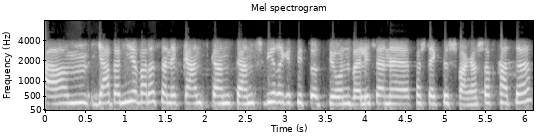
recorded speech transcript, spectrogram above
Ähm, ja, bei mir war das eine ganz, ganz, ganz schwierige Situation, weil ich eine versteckte Schwangerschaft hatte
